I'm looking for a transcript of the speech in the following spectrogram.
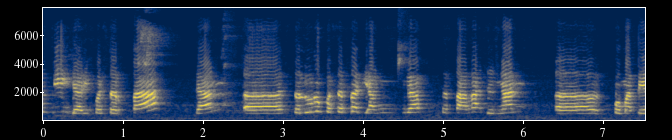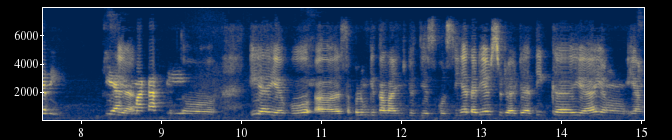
lebih dari peserta dan uh, seluruh peserta dianggap setara dengan uh, pemateri. Ya, ya, terima kasih. Betul. Iya ya Bu, uh, sebelum kita lanjut diskusinya tadi sudah ada tiga ya yang yang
